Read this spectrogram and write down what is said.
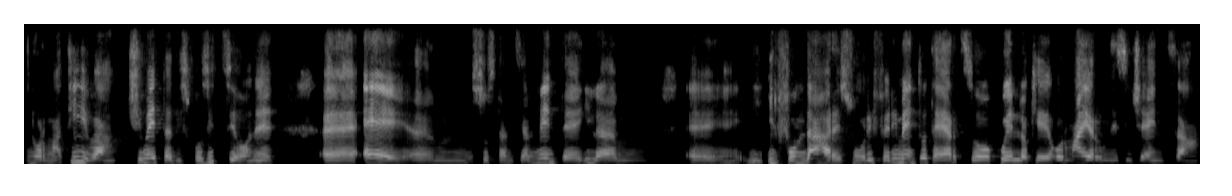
normativa ci mette a disposizione eh, è ehm, sostanzialmente il, ehm, eh, il, fondare su un riferimento terzo quello che ormai era un'esigenza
